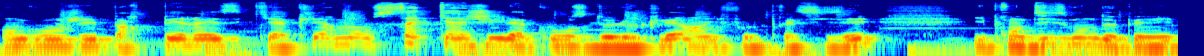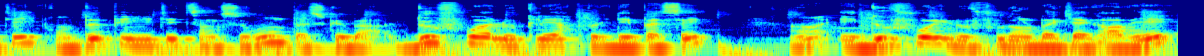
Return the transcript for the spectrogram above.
engrangées par Perez qui a clairement saccagé la course de Leclerc, hein, il faut le préciser. Il prend 10 secondes de pénalité, il prend deux pénalités de 5 secondes parce que bah, deux fois Leclerc peut le dépasser, Hein, et deux fois il le fout dans le bac à gravier,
